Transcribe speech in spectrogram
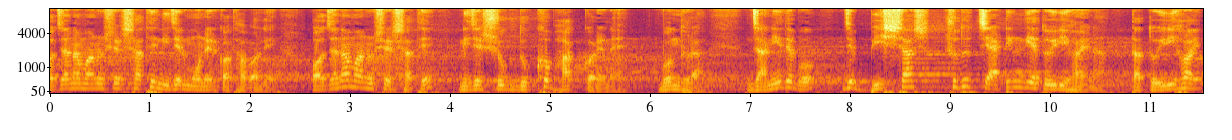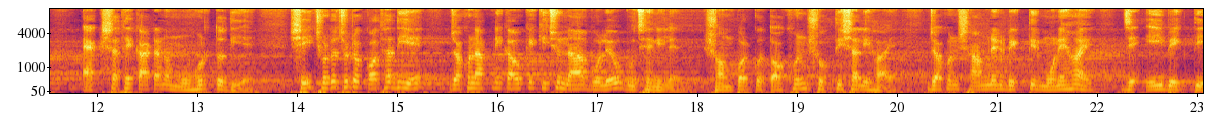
অজানা মানুষের সাথে নিজের মনের কথা বলে, অজানা মানুষের সাথে নিজের সুখ দুঃখ ভাগ করে নেয়। বন্ধুরা, জানিয়ে দেব যে বিশ্বাস শুধু চ্যাটিং দিয়ে তৈরি হয় না, তা তৈরি হয় একসাথে কাটানো মুহূর্ত দিয়ে। সেই ছোট ছোট কথা দিয়ে যখন আপনি কাউকে কিছু না বলেও বুঝে নিলেন, সম্পর্ক তখন শক্তিশালী হয়, যখন সামনের ব্যক্তির মনে হয় যে এই ব্যক্তি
